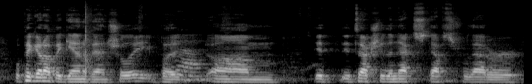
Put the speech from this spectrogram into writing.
we'll pick it up again eventually, but yeah. um, it, it's actually the next steps for that are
